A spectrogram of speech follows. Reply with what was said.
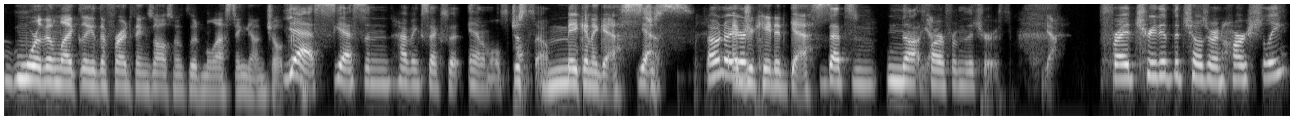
more than likely, the Fred things also include molesting young children. Yes, yes, and having sex with animals. just also. making a guess. yes. Just oh no, educated guess. that's not Yeah. far from the truth. Yeah. Fred treated the children harshly.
